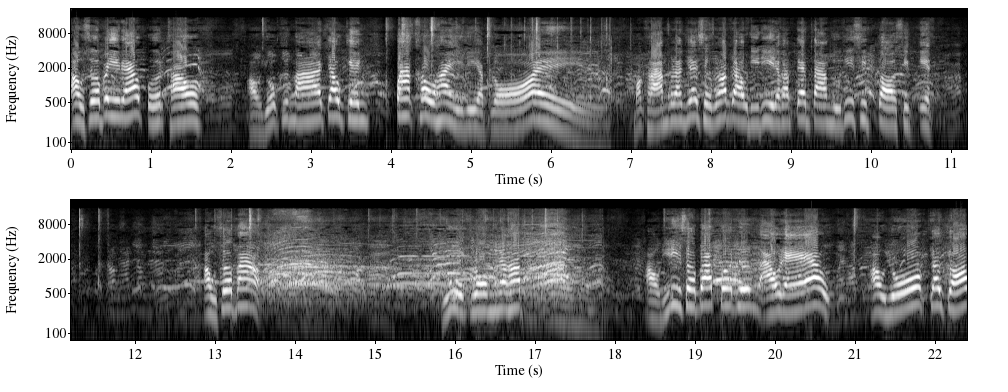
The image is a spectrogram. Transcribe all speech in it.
เอาเสิร์ฟไปอีกแล้ว เปิดเขาเอายกขึ้นมาเจ้าเก่งปักเข้าให้เรียบร้อยมะขามกำลังจะได้เสิร์ฟรับเราดีๆนะครับ แต้มตามอยู่ที่ 10 ต่อ 11 เอาเสิร์ฟมาลูกลงนะครับ เอาดีๆเสิร์ฟมาเปิดดึงเอาแล้ว เอายกเจ้าจอบ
